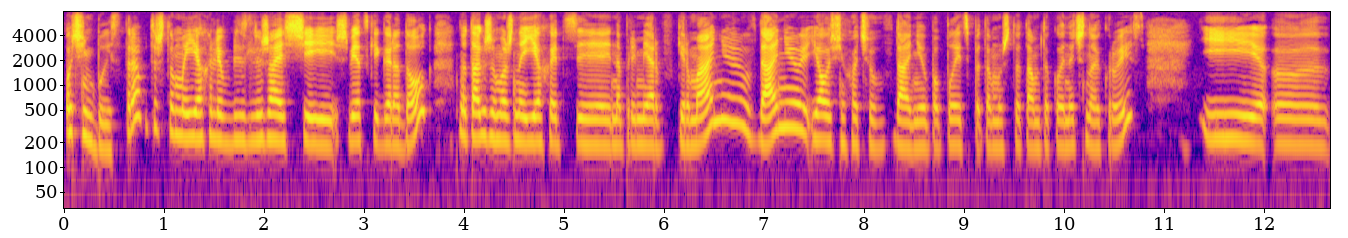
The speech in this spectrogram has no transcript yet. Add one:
очень быстро, потому что мы ехали в близлежащий шведский городок, но также можно ехать, э, например, в Германию, в Данию. Я очень хочу в Данию поплыть, потому что там такой ночной круиз. И, э,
